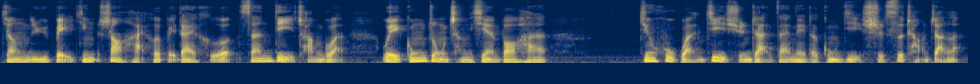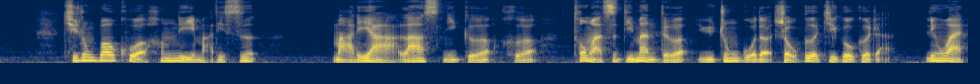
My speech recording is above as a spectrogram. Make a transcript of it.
将与北京、上海和北戴河三地场馆为公众呈现包含京沪馆际巡展在内的共计十四场展览，其中包括亨利·马蒂斯、玛利亚·拉斯尼格和托马斯·迪曼德于中国的首个机构个展。另外，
